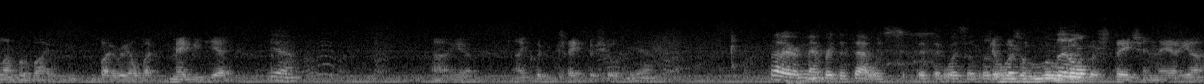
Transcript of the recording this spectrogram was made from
lumber by, by rail, but maybe did. Yeah, Uh, yeah, I couldn't say for sure. yeah. Thought I remembered that that was, that there was a little. There was a little bit of a station there, yeah.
